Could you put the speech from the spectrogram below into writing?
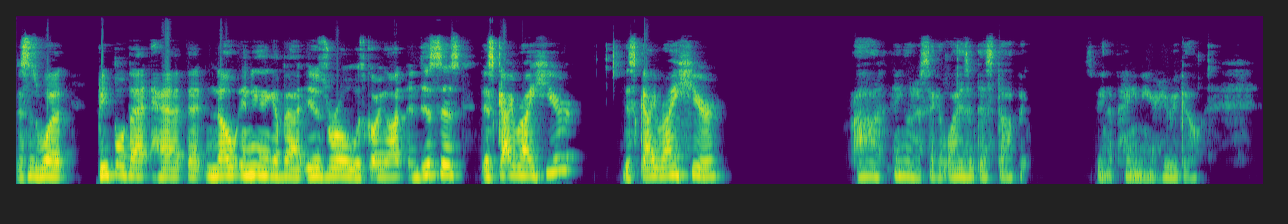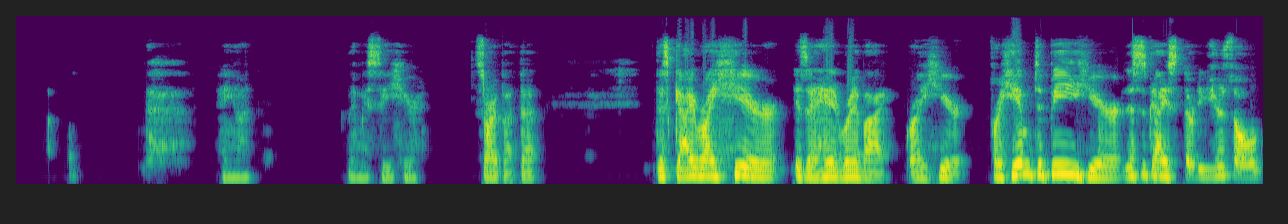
This is what people that had that know anything about Israel was going on. And this is this guy right here. This guy right here. Ah, hang on a second. Why isn't this stopping? It's being a pain here. Here we go. Hang on. Let me see here. Sorry about that. This guy right here is a head rabbi right here. For him to be here, this guy's 30 years old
